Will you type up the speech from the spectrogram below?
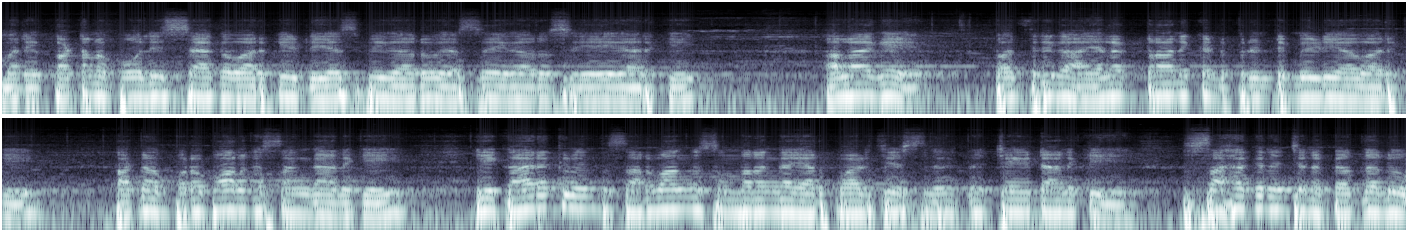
మరి పట్టణ పోలీస్ శాఖ వారికి డిఎస్పీ గారు ఎస్ఐ గారు సిఐ గారికి అలాగే పత్రిక ఎలక్ట్రానిక్ అండ్ ప్రింట్ మీడియా వారికి పట్టణ పురపాలక సంఘానికి ఈ కార్యక్రమం సర్వాంగ సుందరంగా ఏర్పాటు చేసిన చేయటానికి సహకరించిన పెద్దలు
